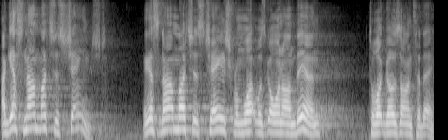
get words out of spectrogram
I guess not much has changed. I guess not much has changed from what was going on then to what goes on today.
